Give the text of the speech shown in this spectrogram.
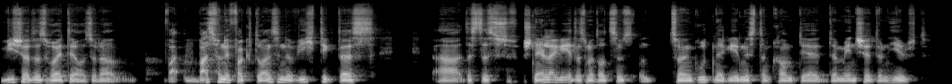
wie schaut das heute aus? Oder was für eine Faktoren sind da wichtig, dass, äh, dass das schneller geht, dass man trotzdem zu einem guten Ergebnis dann kommt, der der Menschheit dann hilft?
